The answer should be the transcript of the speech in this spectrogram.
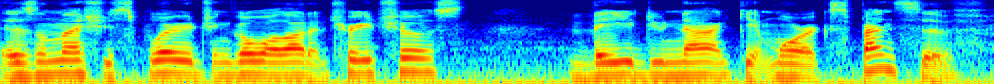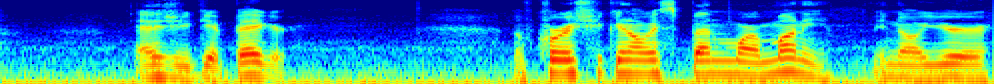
is unless you splurge and go a lot of trade shows, they do not get more expensive as you get bigger. Of course, you can always spend more money. You know, your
